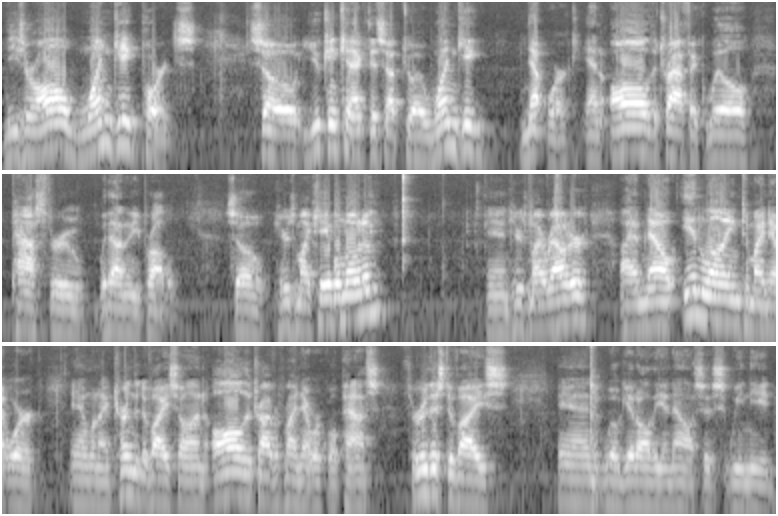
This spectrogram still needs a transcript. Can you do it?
These are all 1 gig ports. So you can connect this up to a 1 gig network, and all the traffic will pass through without any problem. So here's my cable modem, and here's my router. I am now in line to my network, and when I turn the device on, all the traffic from my network will pass through this device and we'll get all the analysis we need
